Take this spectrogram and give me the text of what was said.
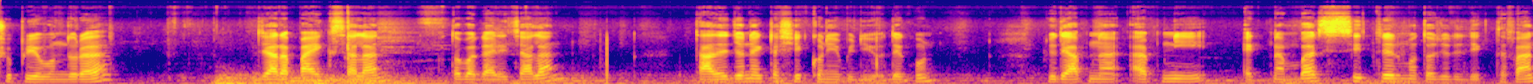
সুপ্রিয় বন্ধুরা, যারা বাইক চালান অথবা গাড়ি চালান, তাদের জন্য একটা শিক্ষণীয় ভিডিও। দেখুন, যদি আপনার আপনি এক নাম্বার চিত্রের মতো যদি দেখতে পান,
